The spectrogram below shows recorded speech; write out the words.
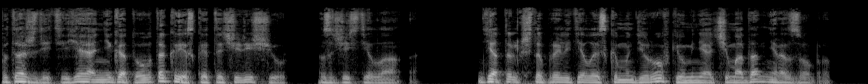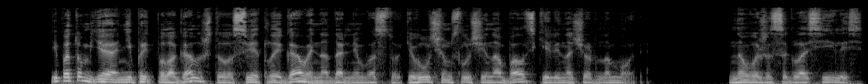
Подождите, я не готова так резко, это чересчур, зачастила Анна. Я только что прилетела из командировки, у меня чемодан не разобран. И потом я не предполагала, что Светлая Гавань на Дальнем Востоке, в лучшем случае на Балтике или на Черном море. Но вы же согласились.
